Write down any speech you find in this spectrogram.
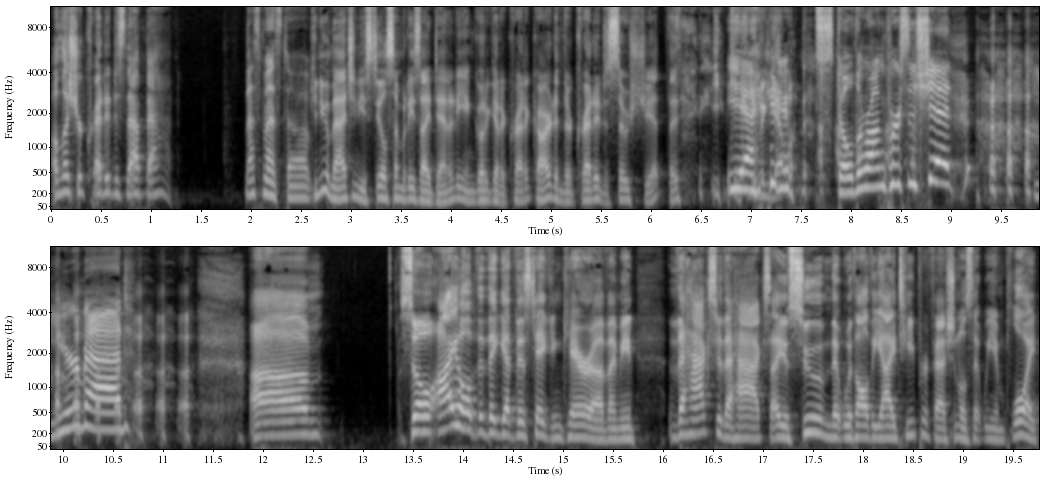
unless your credit is that bad. That's messed up. Can you imagine you steal somebody's identity and go to get a credit card and their credit is so shit that you can't yeah, even get you one? stole the wrong person's shit. You're bad. Um, so I hope that they get this taken care of. I mean, the hacks are the hacks. I assume that with all the IT professionals that we employ,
